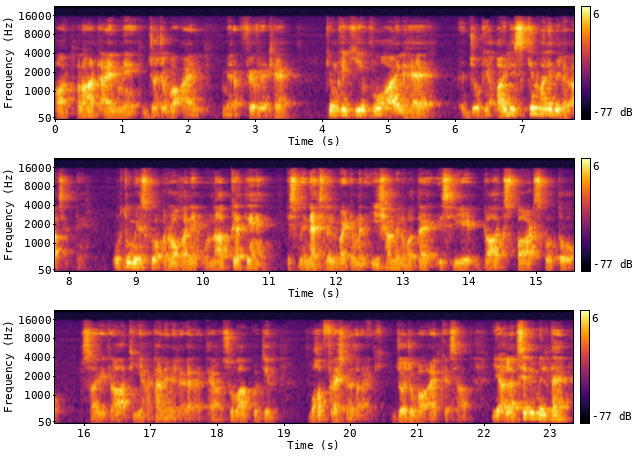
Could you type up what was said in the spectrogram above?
और प्लांट ऑयल में जोजोबा ऑयल मेरा फेवरेट है। क्योंकि ये वो ऑयल है जो कि ऑयली स्किन वाले भी लगा सकते हैं। उर्दू में इसको रोगन उनाब कहते हैं। इसमें नेचुरल वाइटामिन ई शामिल होता है, इसलिए डार्क स्पॉट्स को तो सारी रात ये हटाने में लगा रहता है और सुबह आपको जल्द बहुत फ्रेश नज़र आएगी, जो जो ऑयल के साथ। ये अलग से भी मिलता है,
